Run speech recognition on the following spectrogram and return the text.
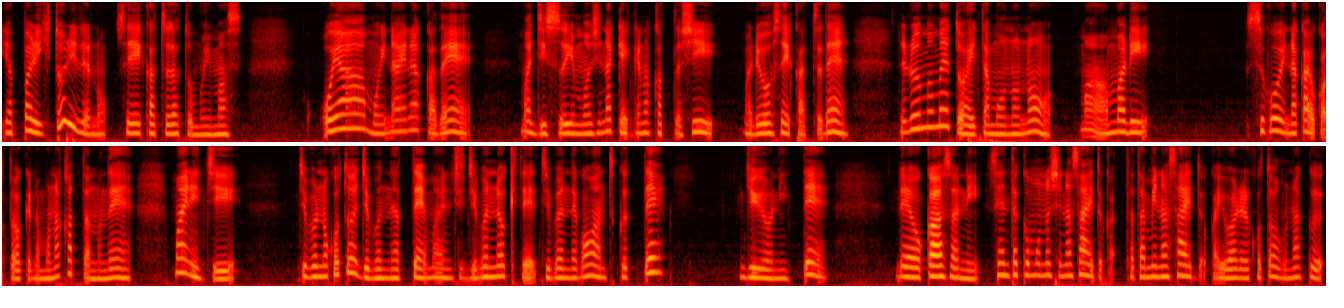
やっぱり一人での生活だと思います。親もいない中で、まあ、自炊もしなきゃいけなかったし、まあ、寮生活ででルームメイトはいたもののまああんまりすごい仲良かったわけでもなかったので毎日自分のことは自分でやって毎日自分で起きて自分でご飯作って授業に行ってでお母さんに洗濯物しなさいとか畳みなさいとか言われることもなく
